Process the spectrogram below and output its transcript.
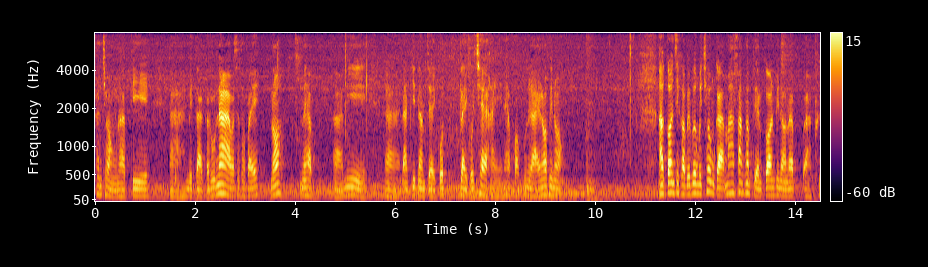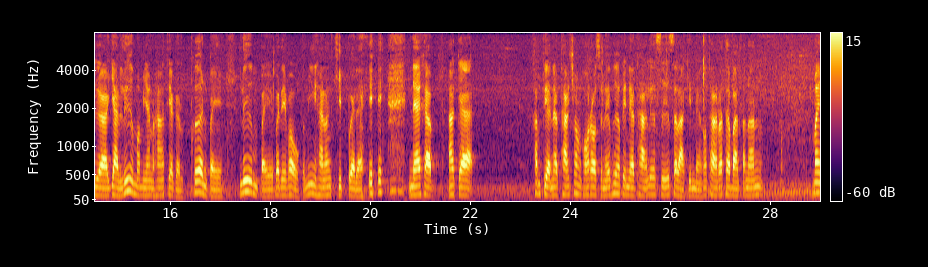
พันช่องนะครับที่อ่าเมตตากรุณาว่าสต่อไปเนาะนะครับอ่ามีอ่าด้านจิตน้ำใจกดไลค์กดแชร์ให้นะครับขอบคุณหลายเนาะพี่น้อง อะก่อนที่เขาไปเบิ่งไปชมกะมาฟังคำเตือนก่อนพี่น้องนะครับเพื่ออย่าลืมมามียังหนอยหางเที่ยกับเพื่อนไปลืมไปบ่ได้เว้าก็มีหาลังคลิปเปิดได้นะครับอากะคำเตือนนะครับทางช่องของเราเสนอเพื่อเป็นแนวทางเลือกซื้อสลากกินแบ่งของทางรัฐบาลเท่านั้น ไม่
